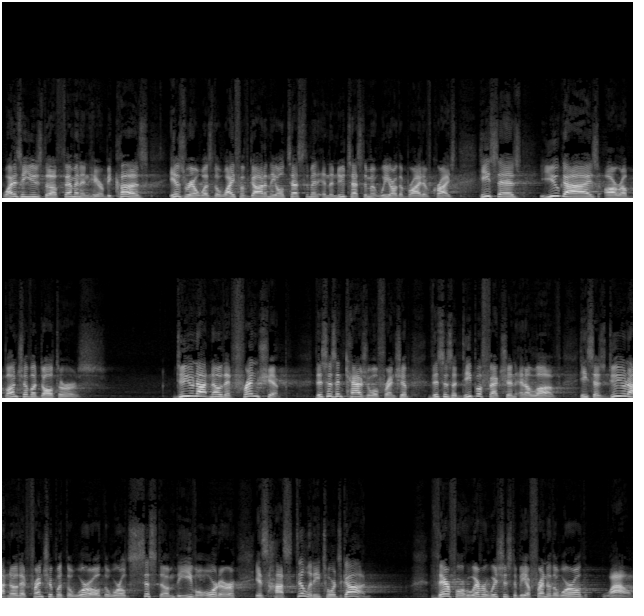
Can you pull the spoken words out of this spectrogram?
Why does he use the feminine here? Because Israel was the wife of God in the Old Testament. In the New Testament, we are the bride of Christ. He says, You guys are a bunch of adulterers. Do you not know that friendship, this isn't casual friendship, this is a deep affection and a love. He says, Do you not know that friendship with the world, the world's system, the evil order, is hostility towards God? Therefore, whoever wishes to be a friend of the world, wow,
